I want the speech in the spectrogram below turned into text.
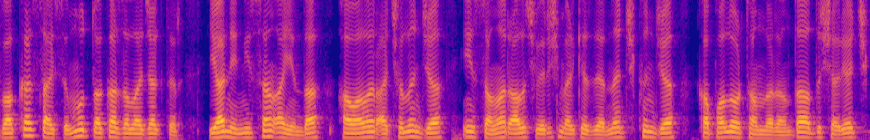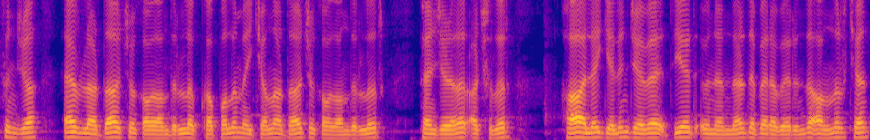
Vaka sayısı mutlaka azalacaktır. Yani Nisan ayında havalar açılınca, insanlar alışveriş merkezlerinden çıkınca, kapalı ortamlardan daha dışarıya çıkınca, evler daha çok havalandırılıp, kapalı mekanlar daha çok havalandırılır, pencereler açılır, hale gelince ve diğer önlemler de beraberinde alınırken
